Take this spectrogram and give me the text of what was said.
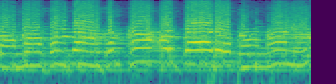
کانا پنجاهه سنکان اچارو خان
